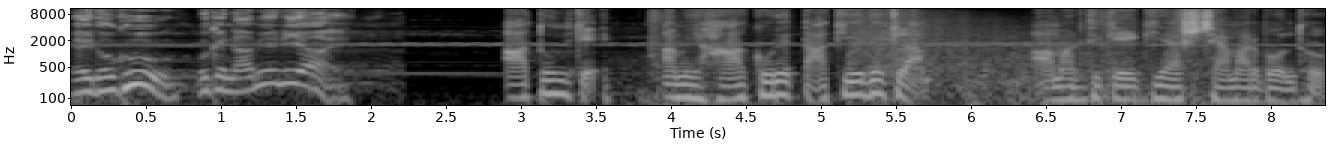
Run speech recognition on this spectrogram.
এই রঘু ওকে নামিয়ে নিয়ে আয়। আতঙ্কে আমি হা করে তাকিয়ে দেখলাম আমার দিকে এগিয়ে আসছে আমার বন্ধু।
